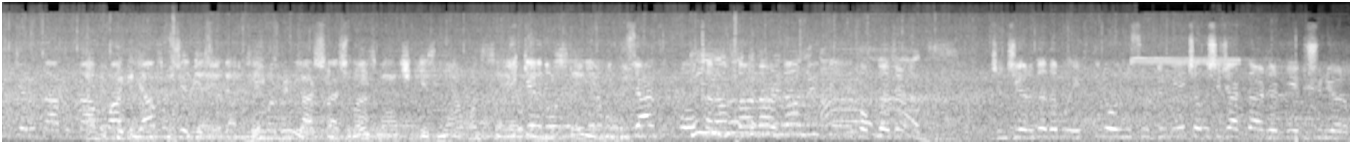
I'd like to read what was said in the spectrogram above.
ilk yarının ardından fark yalnızca bir bir karşılaşma. İlk yarıda oynadıkları bu güzel futbol taraftarlardan topladı. İkinci yarıda da bu etkili oyunu sürdürmeye çalışacaklardır diye düşünüyorum.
